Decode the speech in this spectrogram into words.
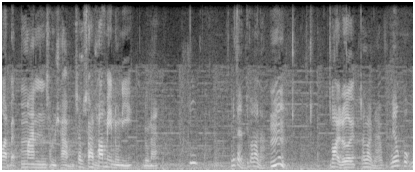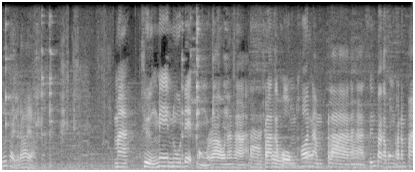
อดแบบมันช่ำๆช่ำๆต้องชอบเมนูนี้ดูนะไม่ใส่น้ำจิ้มก็อร่อยนะ อืมอ ร่อยเลย อร่อยนะไม่ต้องปรุงไม่ต้องใส่ก็ได้อะ มาถึงเมนูเด็ดของเรานะคะปลากระพงกระพงทอดน้ำปลานะคะ ซึ่งปลากระพงทอดน้ำปลา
